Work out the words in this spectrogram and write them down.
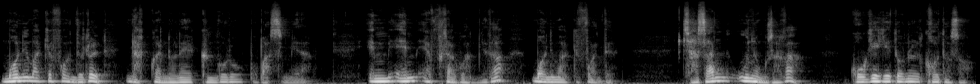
머니마켓 펀드를 낙관론의 근거로 뽑았습니다. MMF라고 합니다. 머니마켓 펀드. 자산 운용사가 고객의 돈을 걷어서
